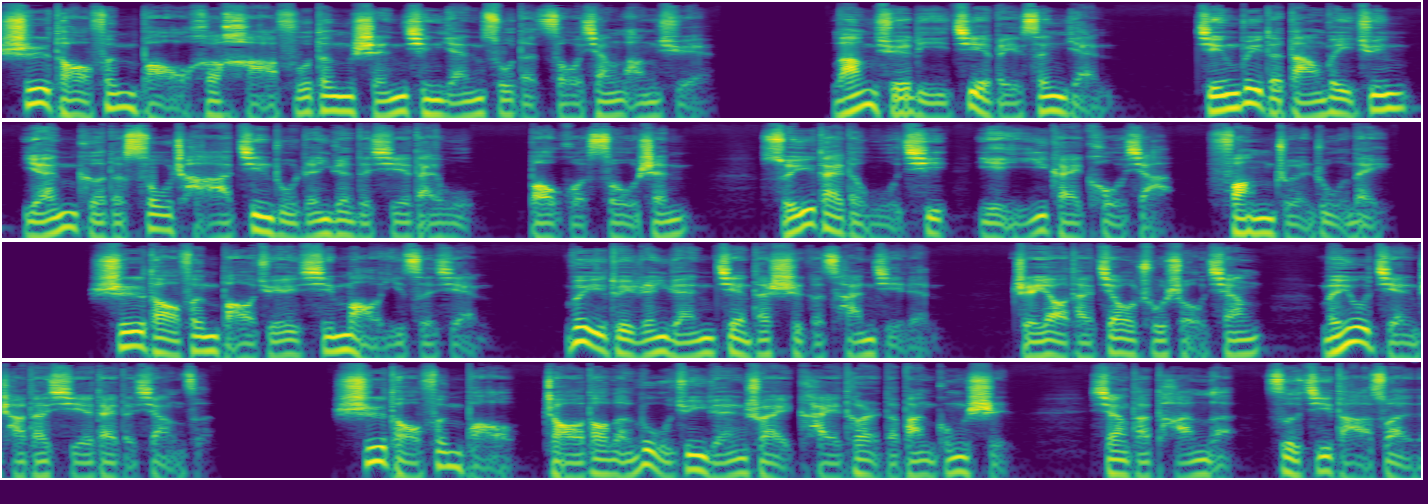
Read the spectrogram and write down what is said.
施道芬堡和哈夫登神情严肃地走向狼穴。狼穴里戒备森严，警卫的党卫军严格的搜查进入人员的携带物，包括搜身、随带的武器也一概扣下，方准入内。施道芬堡决心冒一次险，卫队人员见他是个残疾人，只要他交出手枪，没有检查他携带的箱子。施道芬堡找到了陆军元帅凯特尔的办公室。向他谈了自己打算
